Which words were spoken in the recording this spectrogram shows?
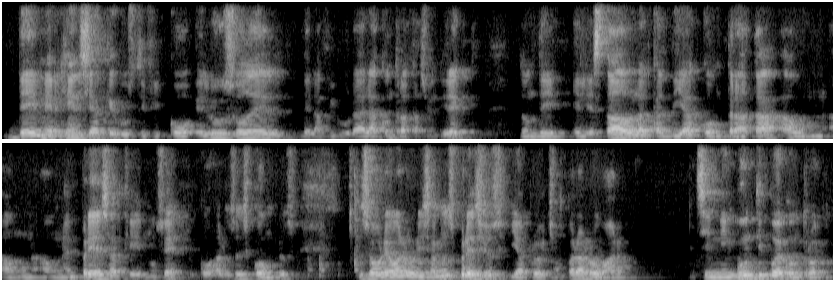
de emergencia que justificó el uso del- de la figura de la contratación directa, donde el Estado, la alcaldía, contrata a, un- a un- a una empresa que, no sé, recoja los escombros, sobrevalorizan los precios y aprovechan para robar sin ningún tipo de control.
